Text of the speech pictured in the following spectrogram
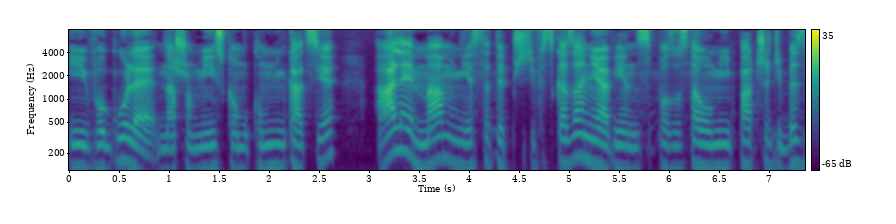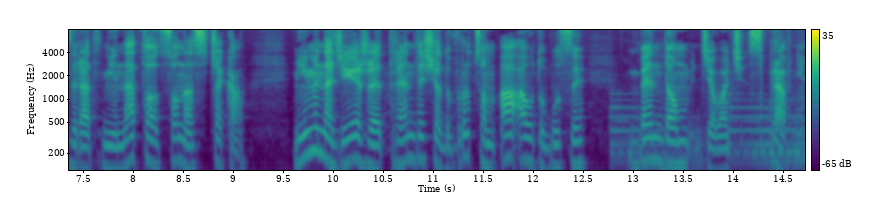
i w ogóle naszą miejską komunikację, ale mam niestety przeciwwskazania, więc pozostało mi patrzeć bezradnie na to, co nas czeka. Miejmy nadzieję, że trendy się odwrócą, a autobusy będą działać sprawnie.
